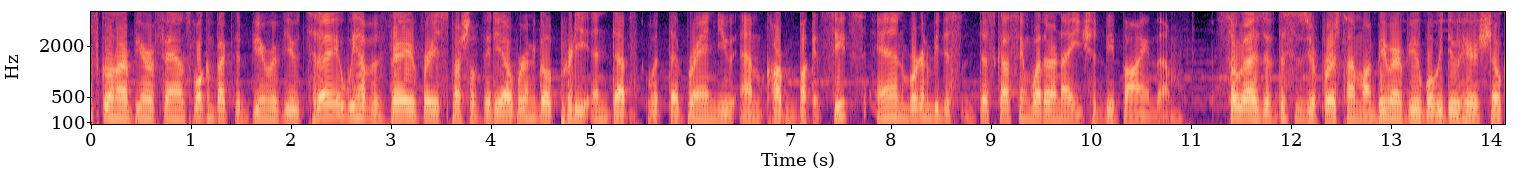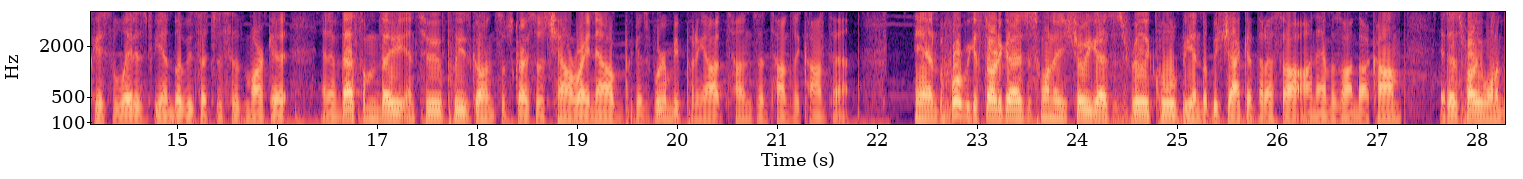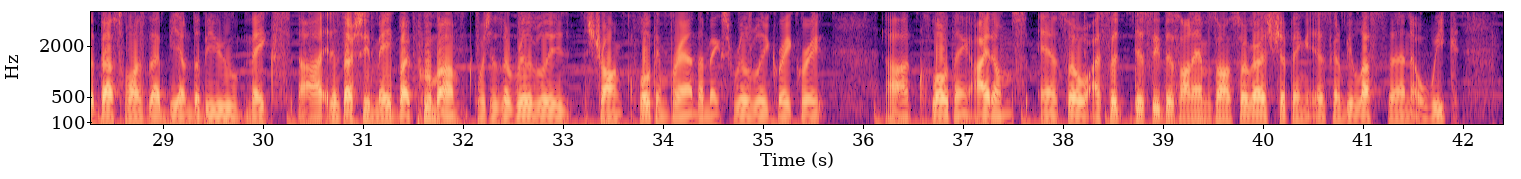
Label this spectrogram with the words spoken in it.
What's going on Beamer fans? Welcome back to BeamerView. Today we have a very very special video. We're going to go pretty in depth with the brand new M carbon bucket seats and we're going to be dis discussing whether or not you should be buying them. So guys, if this is your first time on BeamerView, what we do here is showcase the latest BMWs that just hit the market. And if that's something that you're into, please go and subscribe to the channel right now because we're going to be putting out tons and tons of content. And before we get started guys, just wanted to show you guys this really cool BMW jacket that I saw on Amazon.com. It is probably one of the best ones that BMW makes. Uh, it is actually made by Puma, which is a really, really strong clothing brand that makes really, really great, great uh, clothing items. And so I did see this on Amazon. So guys, shipping is going to be less than a week.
